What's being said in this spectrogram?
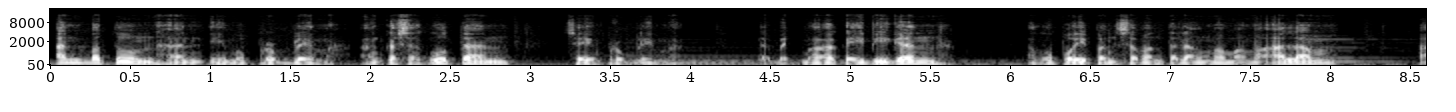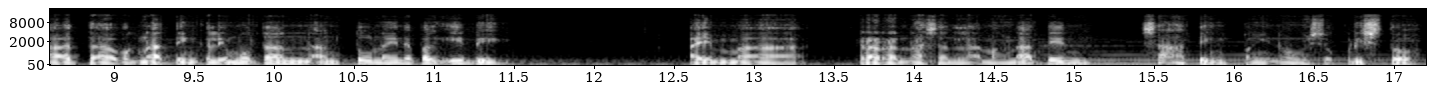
An batunhan imo problema, ang kasagutan sa iyong problema. Mga kaibigan, ako po ay pansamantalang mamamaalam at uh, wag nating kalimutan ang tunay na pag-ibig ay mararanasan lamang natin sa ating Panginoong Kristo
